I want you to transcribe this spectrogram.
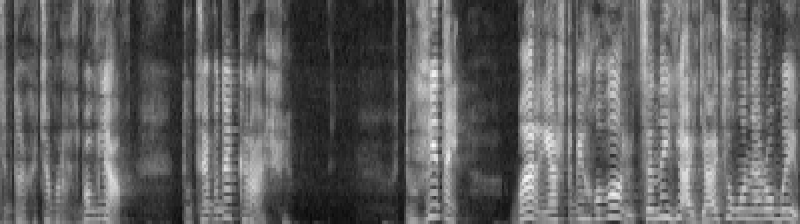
зі мною хоча б розмовляв. То це буде краще. Ну, житель, мер, я ж тобі говорю, Це не я, я цього не робив.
